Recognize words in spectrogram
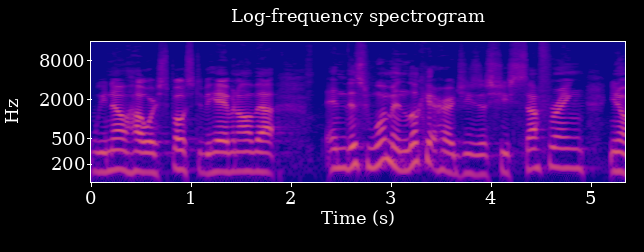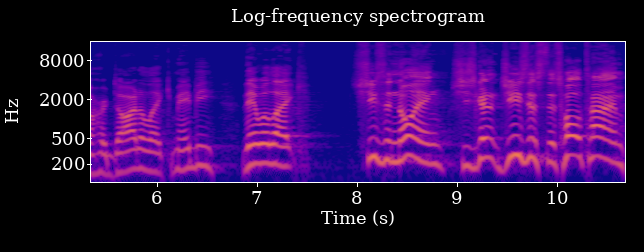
we know how we're supposed to behave and all that. And this woman, look at her, Jesus. She's suffering. You know, her daughter, like maybe they were like, she's annoying. She's gonna, Jesus, this whole time,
